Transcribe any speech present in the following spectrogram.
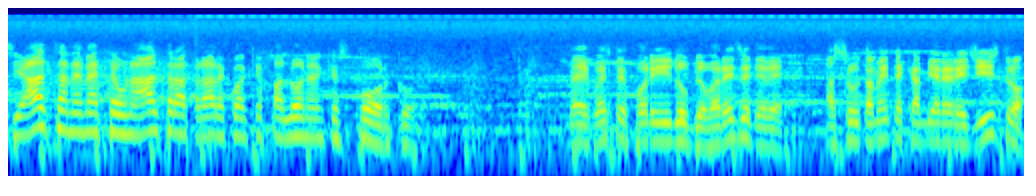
si alza ne mette un'altra a tirare qualche pallone anche sporco. Beh, questo è fuori di dubbio, Varese deve assolutamente cambiare registro.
